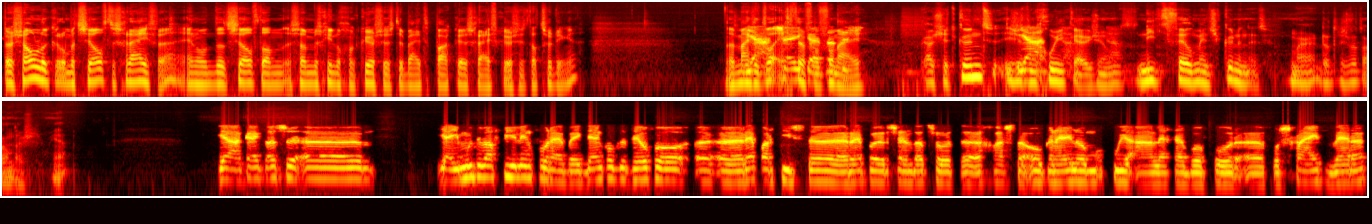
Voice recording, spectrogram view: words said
persoonlijker om het zelf te schrijven. En om dat zelf dan zo misschien nog een cursus erbij te pakken, schrijfcursus, dat soort dingen. Dat maakt Ja, het wel echter voor, voor mij. Als je het kunt, is het Ja. een goede keuze. Want niet veel mensen kunnen het. Maar dat is wat anders. Ja, Ja, kijk, als, ehm, ja, je moet er wel feeling voor hebben. Ik denk ook dat heel veel eh, rapartiesten, rappers en dat soort gasten ook een hele goede aanleg hebben voor, voor schrijfwerk.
